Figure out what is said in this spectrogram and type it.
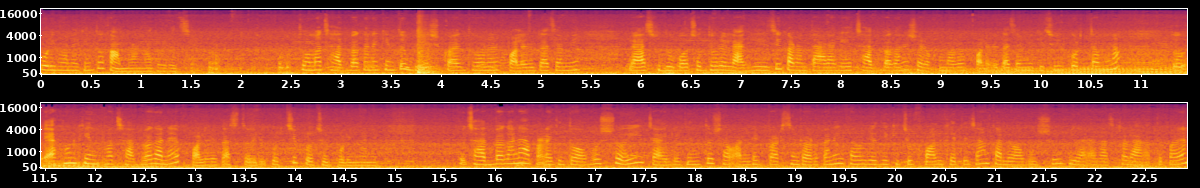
পরিমাণে কিন্তু কামরাঙা ধরেছে। তো আমার ছাদ বাগানে কিন্তু বেশ কয়েক ধরনের ফলের গাছ আমি লাস্ট দু বছর ধরে লাগিয়েছি, কারণ তার আগে ছাদ বাগানে সেরকমভাবে ফলের গাছ আমি কিছুই করতাম না। তো এখন কিন্তু আমার ছাদ বাগানে ফলের গাছ তৈরি করছি প্রচুর পরিমাণে। তো ছাদ বাগানে আপনারা কিন্তু অবশ্যই চাইলে কিন্তু হান্ড্রেড পার্সেন্ট অর্গানিকভাবে যদি কিছু ফল খেতে চান, তাহলে অবশ্যই পেয়ারা গাছটা লাগাতে পারেন।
